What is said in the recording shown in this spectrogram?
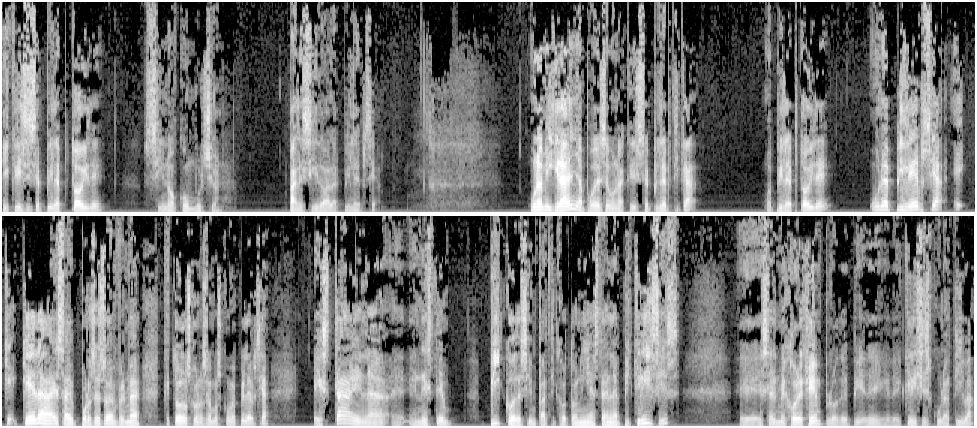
y crisis epileptoide si no convulsiona, parecido a la epilepsia. Una migraña puede ser una crisis epiléptica epileptoide. Una epilepsia eh, que queda ese proceso de enfermedad que todos conocemos como epilepsia está en, la, en este pico de simpaticotonía, está en la epicrisis, eh, es el mejor ejemplo de, de, crisis curativa.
